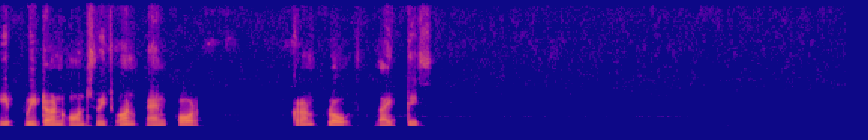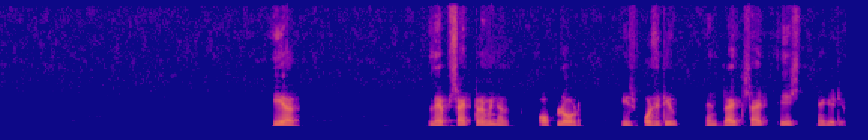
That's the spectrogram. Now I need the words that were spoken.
if we turn on switch 1 and 4 current flows like this. Here, left side terminal of load is positive and right side is negative.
